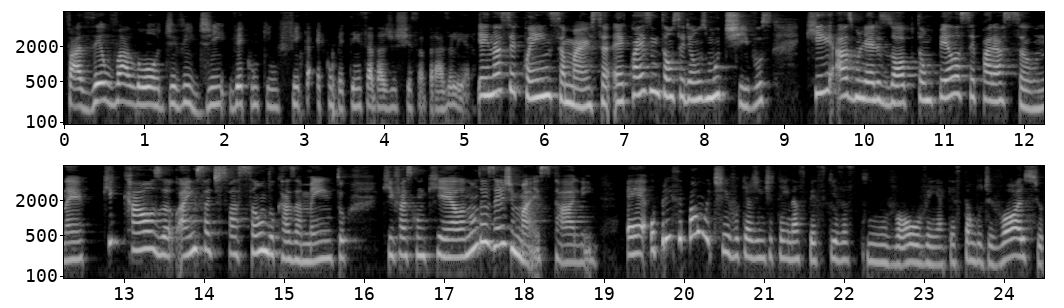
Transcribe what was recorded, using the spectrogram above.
fazer o valor, dividir, ver com quem fica, é competência da justiça brasileira. E aí, na sequência, Márcia, é, quais então seriam os motivos que as mulheres optam pela separação, né? Que causa a insatisfação do casamento, que faz com que ela não deseje mais estar ali. É, o principal motivo que a gente tem nas pesquisas que envolvem a questão do divórcio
